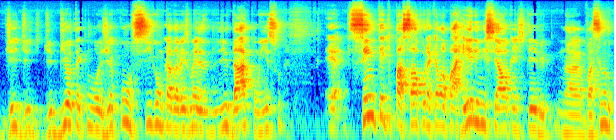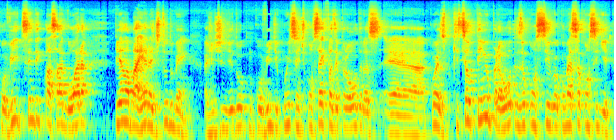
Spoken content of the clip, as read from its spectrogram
de, de, biotecnologia consigam cada vez mais lidar com isso é, sem ter que passar por aquela barreira inicial que a gente teve na vacina do Covid, sem ter que passar agora pela barreira de tudo bem. A gente lidou com Covid com isso, a gente consegue fazer para outras é, coisas, porque se eu tenho para outras, eu consigo, eu começo a conseguir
